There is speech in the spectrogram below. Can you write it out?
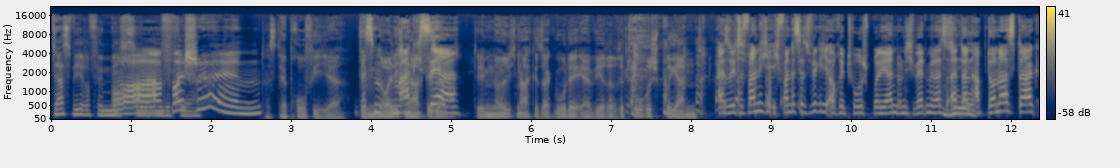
Das wäre für mich so Oh, ungefähr. voll schön. Das ist der Profi hier. Das dem neulich, mag ich sehr. nachgesagt, dem neulich nachgesagt wurde, er wäre rhetorisch brillant. Also ich, das fand ich, ich fand das jetzt wirklich auch rhetorisch brillant und ich werde mir das So. dann ab Donnerstag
